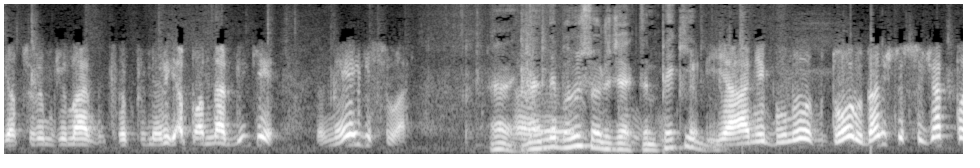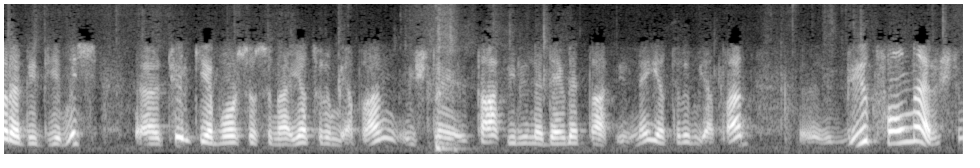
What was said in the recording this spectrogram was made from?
yatırımcılar bu köprüleri yapanlar değil ki ne ilgisi var? Evet, ben de bunu soracaktım. Peki Yani bunu doğrudan işte sıcak para dediğimiz e, Türkiye borsasına yatırım yapan, işte tahviline, devlet tahviline yatırım yapan e, büyük fonlar. İşte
